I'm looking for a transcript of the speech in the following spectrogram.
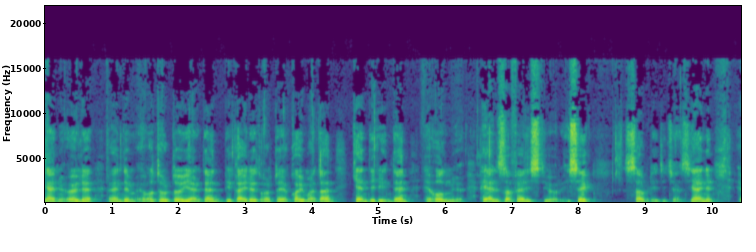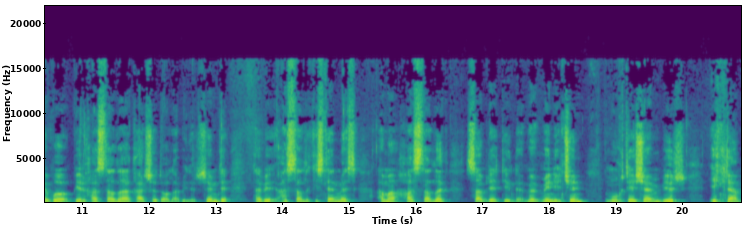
Yani öyle efendim oturduğu yerden bir gayret ortaya koymadan kendiliğinden e, olmuyor. Eğer zafer istiyor isek sabredeceğiz. Yani e, bu bir hastalığa karşı da olabilir. Şimdi tabi hastalık istenmez ama hastalık sabrettiğinde mümin için muhteşem bir ikram.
